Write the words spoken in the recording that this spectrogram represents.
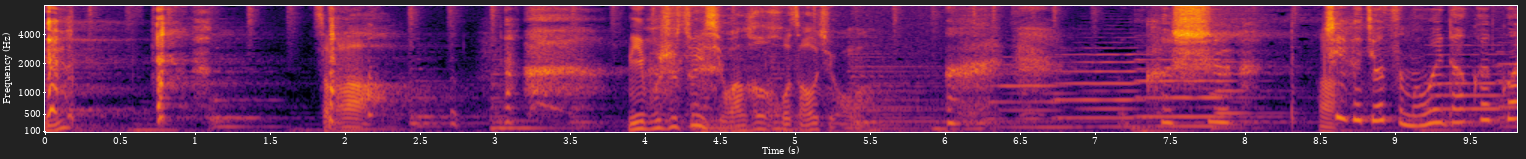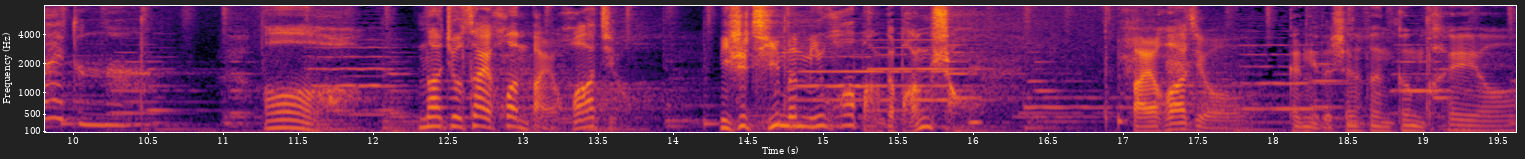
嗯。怎么了？你不是最喜欢喝火枣酒吗？可是，这个酒怎么味道怪怪的呢？哦，那就再换百花酒。你是奇门名花榜的榜首，百花酒跟你的身份更配哦。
